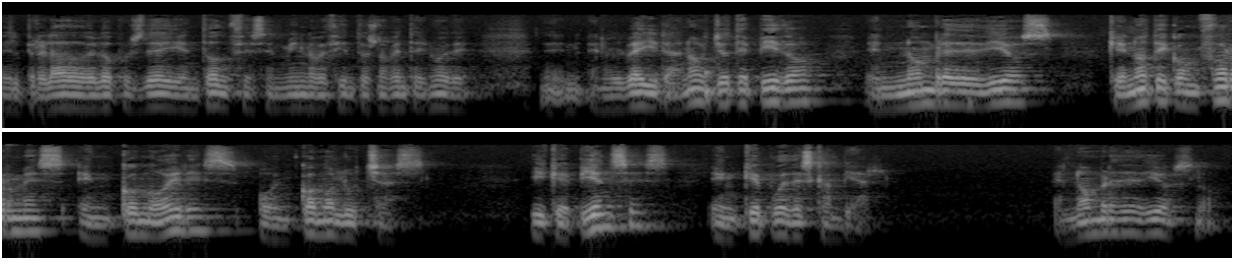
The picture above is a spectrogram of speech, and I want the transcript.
el prelado del Opus Dei, entonces, en 1999, en, en el Beira, ¿no? Yo te pido, en nombre de Dios, que no te conformes en cómo eres o en cómo luchas, y que pienses en qué puedes cambiar. En nombre de Dios, ¿no?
